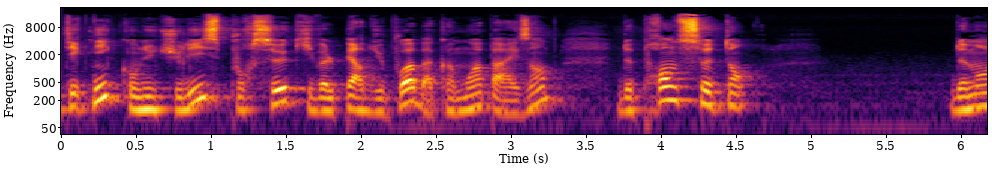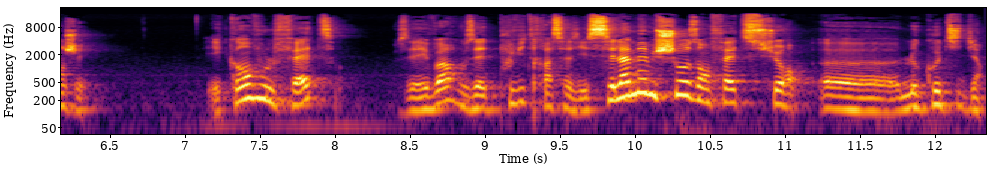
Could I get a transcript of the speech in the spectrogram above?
technique qu'on utilise pour ceux qui veulent perdre du poids, bah, comme moi par exemple, de prendre ce temps de manger. Et quand vous le faites, vous allez voir, vous êtes plus vite rassasié. C'est la même chose en fait sur euh, le quotidien,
